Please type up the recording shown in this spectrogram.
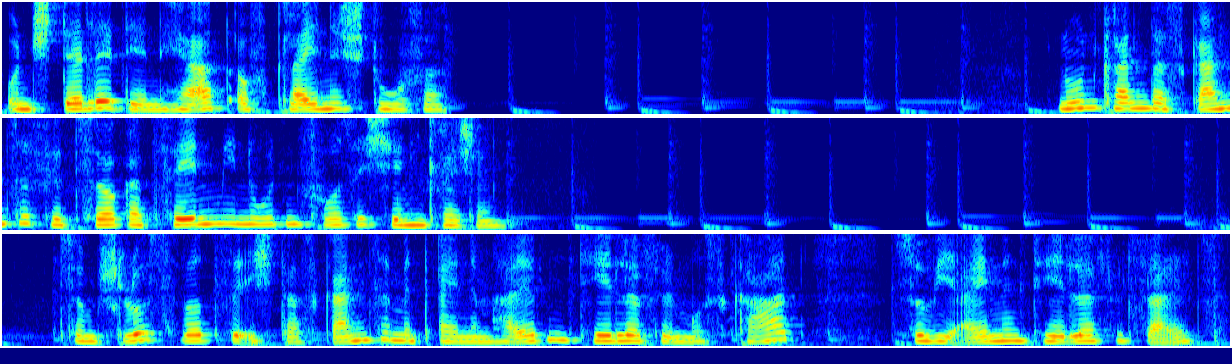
und stelle den Herd auf kleine Stufe. Nun kann das Ganze für ca. 10 Minuten vor sich hin köcheln. Zum Schluss würze ich das Ganze mit einem halben Teelöffel Muskat sowie einen Teelöffel Salz.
